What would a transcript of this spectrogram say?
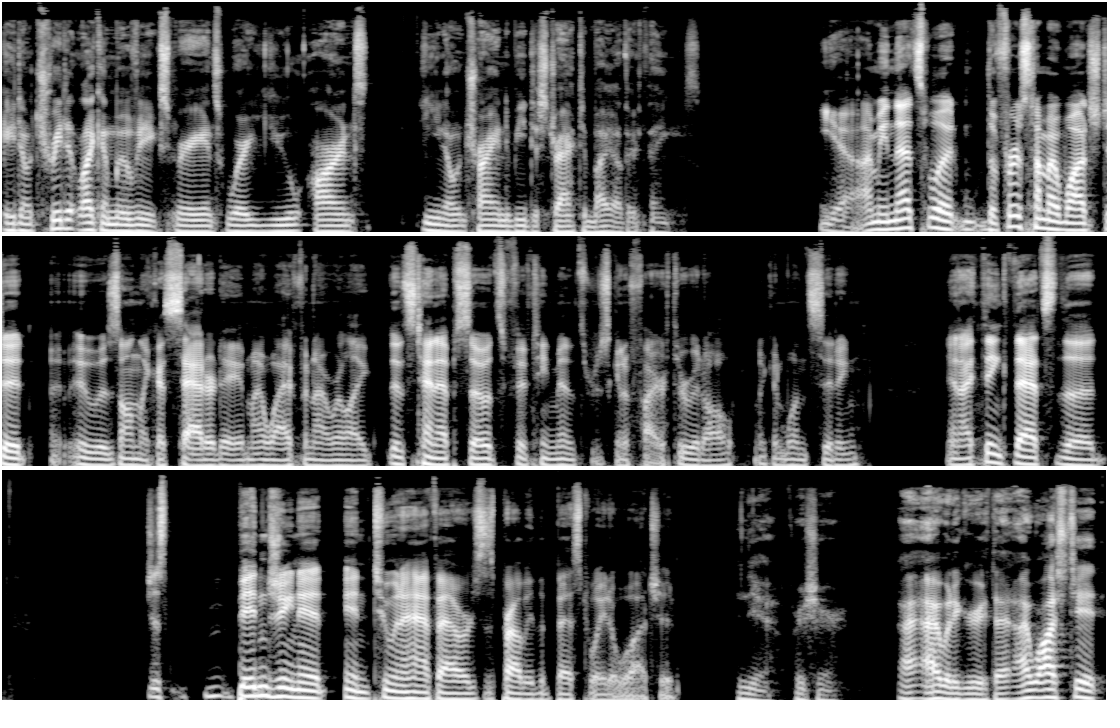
you know, treat it like a movie experience where you aren't, you know, trying to be distracted by other things. Yeah, I mean that's what the first time I watched it, it was on like a Saturday, and my wife and I were like, "It's ten episodes, fifteen minutes. We're just gonna fire through it all like in one sitting." And I think that's the just binging it in two and a half hours is probably the best way to watch it. Yeah, for sure. I, I would agree with that. I watched it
